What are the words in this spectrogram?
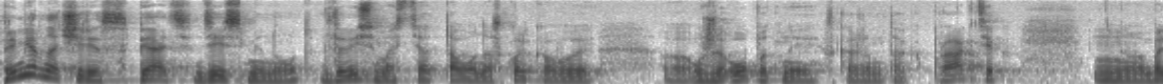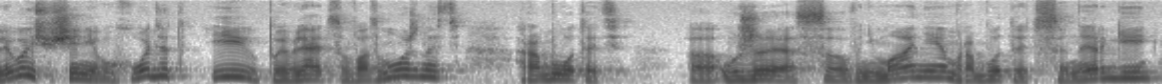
Примерно через 5-10 минут, в зависимости от того, насколько вы э, уже опытный, скажем так, практик, болевые ощущения уходят и появляется возможность работать э, уже с вниманием, работать с энергией,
